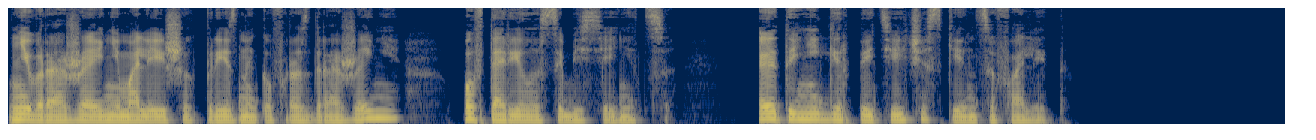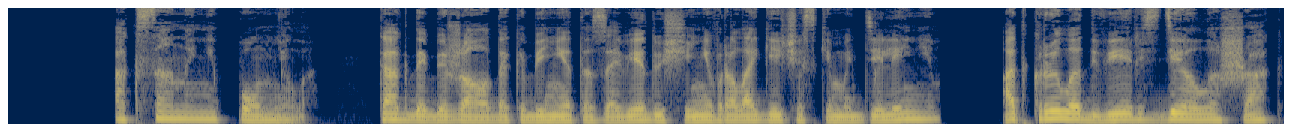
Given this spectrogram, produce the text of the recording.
Не выражая ни малейших признаков раздражения, повторила собеседница. Это не герпетический энцефалит. Оксана не помнила, как добежала до кабинета заведующей неврологическим отделением, открыла дверь, сделала шаг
